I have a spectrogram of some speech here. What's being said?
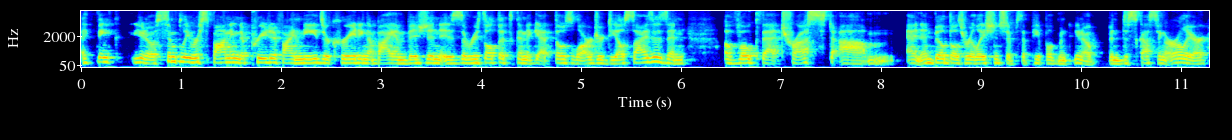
I think you know simply responding to predefined needs or creating a buy-in vision is the result that's going to get those larger deal sizes and evoke that trust um, and, and build those relationships that people have been you know been discussing earlier.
